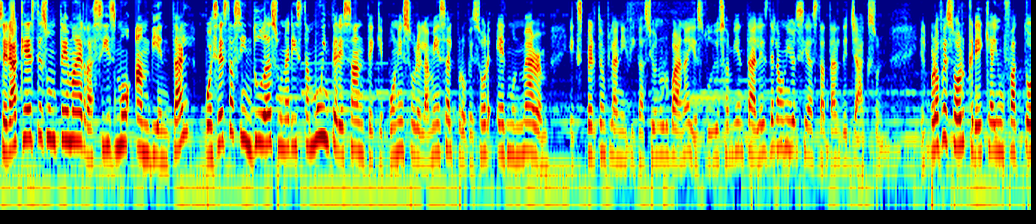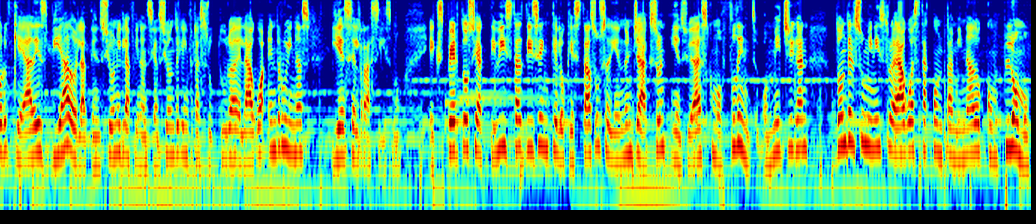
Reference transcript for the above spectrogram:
¿Será que este es un tema de racismo ambiental? Pues esta sin duda es una arista muy interesante que pone sobre la mesa el profesor Edmund Merrim, experto en planificación urbana y estudios ambientales de la Universidad Estatal de Jackson. El profesor cree que hay un factor que ha desviado la atención y la financiación de la infraestructura del agua en ruinas y es el racismo. Expertos y activistas dicen que lo que está sucediendo en Jackson y en ciudades como Flint o Michigan, donde el suministro de agua está contaminado con plomo,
